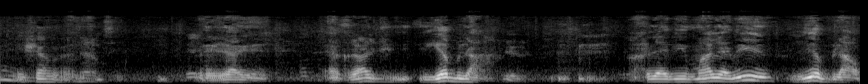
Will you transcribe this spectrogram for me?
إن شاء الله. إخراج يبلع. الذي ما لبي يبلع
